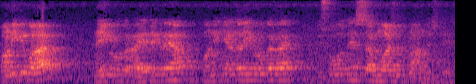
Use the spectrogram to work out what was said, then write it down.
पानी के बाहर नहीं ग्रो कर रहा है। देख रहे हैं आप, पानी के अंदर ही ग्रो कर रहा है। इसको बोलते हैं submerged plant stage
